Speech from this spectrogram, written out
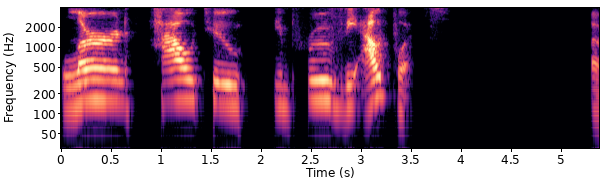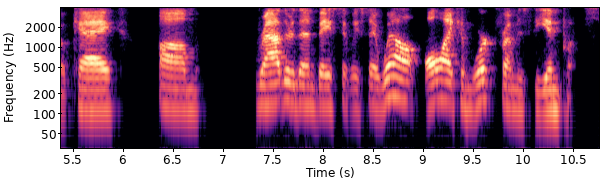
learn how to improve the outputs. Okay. Um, rather than basically say, well, all I can work from is the inputs.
